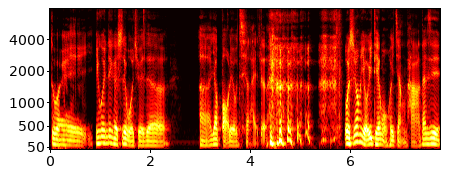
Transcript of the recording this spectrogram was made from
对，因为那个是我觉得呃要保留起来的。我希望有一天我会讲它，但是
